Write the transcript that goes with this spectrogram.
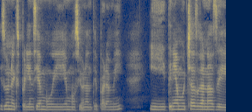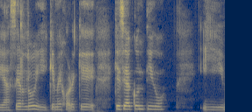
Es una experiencia muy emocionante para mí y tenía muchas ganas de hacerlo y qué mejor que, que sea contigo. Y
